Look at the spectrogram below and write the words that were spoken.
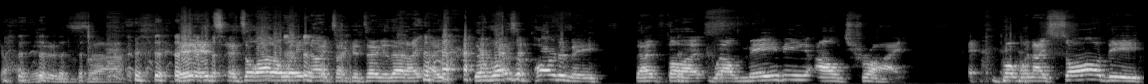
God, it is. Uh, it, it's it's a lot of late nights. I can tell you that. I, I there was a part of me that thought, well, maybe I'll try. But when I saw the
